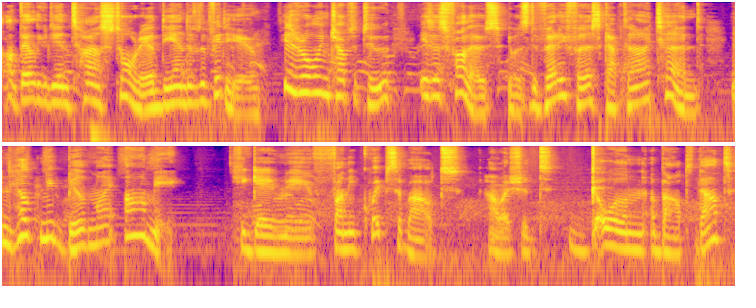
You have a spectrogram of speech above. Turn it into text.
I'll tell you the entire story at the end of the video. His role in chapter 2 is as follows. He was the very first captain I turned and helped me build my army. He gave me funny quips about how I should go on about that.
